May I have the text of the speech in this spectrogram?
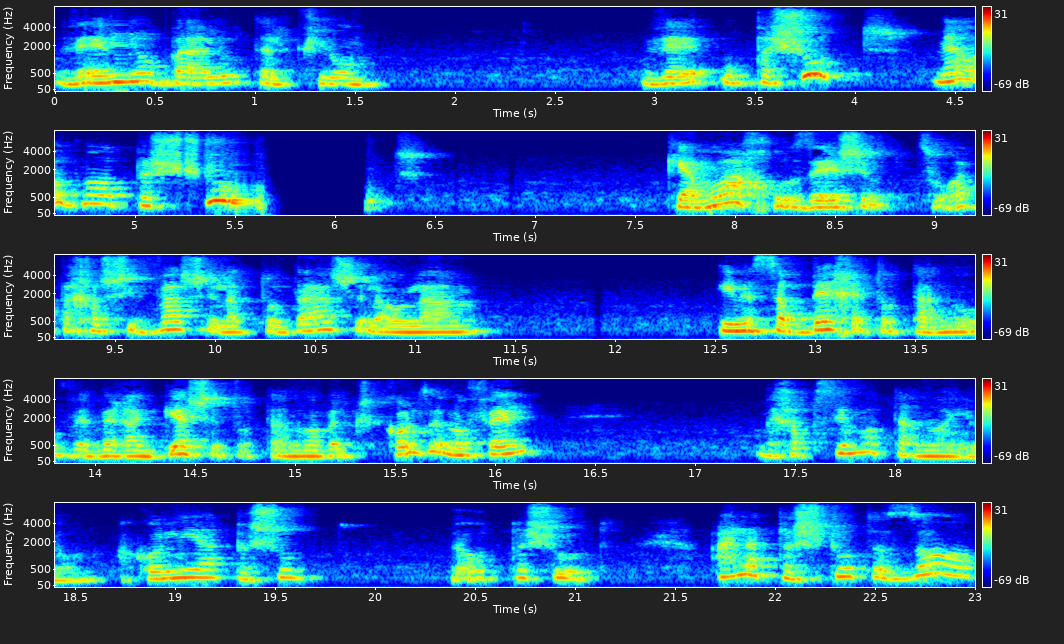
ואין לו בעלות על כלום. והוא פשוט, מאוד מאוד פשוט. כי המוח הוא זה שצורת החשיבה של התודעה של העולם, היא מסבכת אותנו ומרגשת אותנו, אבל כשכל זה נופל, מחפשים אותנו היום. הכל נהיה פשוט, מאוד פשוט. על הפשטות הזאת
